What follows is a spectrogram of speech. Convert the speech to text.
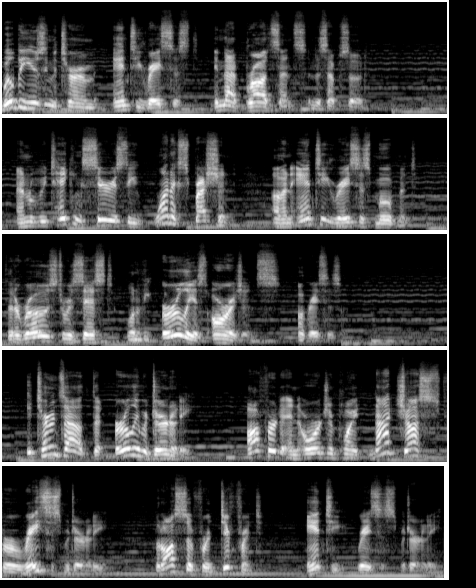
We'll be using the term anti racist in that broad sense in this episode. And we'll be taking seriously one expression of an anti racist movement that arose to resist one of the earliest origins of racism. It turns out that early modernity offered an origin point not just for racist modernity, but also for a different anti racist modernity.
